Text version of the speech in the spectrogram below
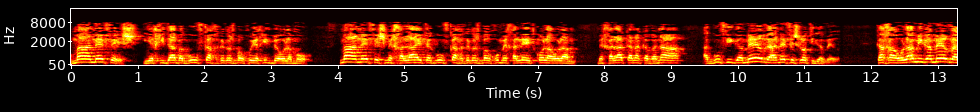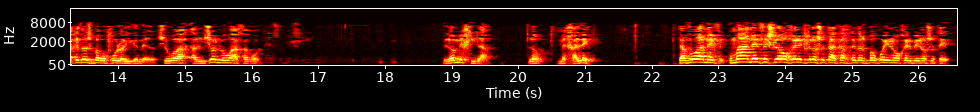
ומה הנפש יחידה בגוף, כך הקדוש ברוך הוא יחיד בעולמו. מה הנפש מכלה את הגוף, כך הקדוש ברוך הוא מכלה את כל העולם. מכלה כאן הכוונה, הגוף ייגמר והנפש לא תיגמר. ככה העולם ייגמר והקדוש ברוך הוא לא ייגמר, שהוא הראשון והוא האחרון. לא מכילה, לא, מכלה. תבוא הנפש. ומה הנפש לא אוכלת ולא שותה, כך הקדוש ברוך הוא אינו אוכל ואינו שותה.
